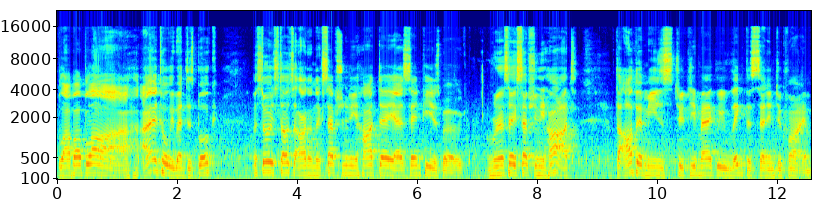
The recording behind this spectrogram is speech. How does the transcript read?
Blah blah blah. I totally read this book. The story starts on an exceptionally hot day at St. Petersburg. When I say exceptionally hot, the author means to thematically link the setting to crime.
